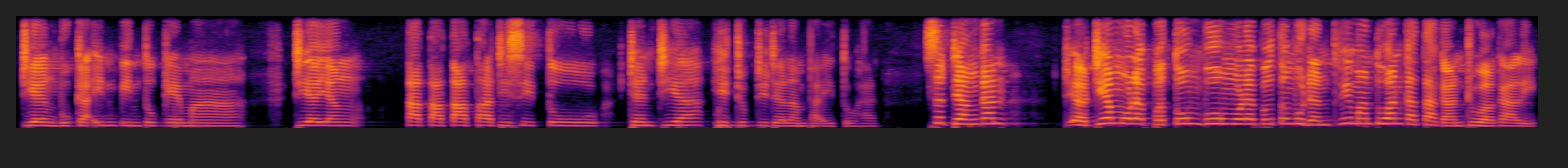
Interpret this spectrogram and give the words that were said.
Dia yang bukain pintu kemah, dia yang tata-tata di situ dan dia hidup di dalam bait Tuhan. Sedangkan dia mulai bertumbuh, mulai bertumbuh dan firman Tuhan katakan dua kali,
